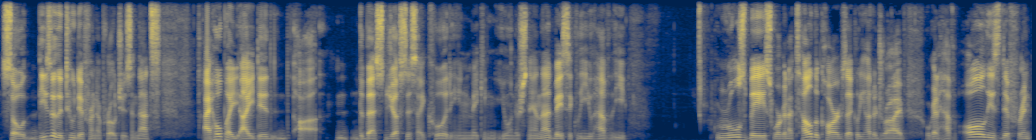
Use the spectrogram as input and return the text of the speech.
So these are the two different approaches, and that's. I hope I I did. Uh, the best justice I could in making you understand that. Basically, you have the rules based. We're going to tell the car exactly how to drive. We're going to have all these different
